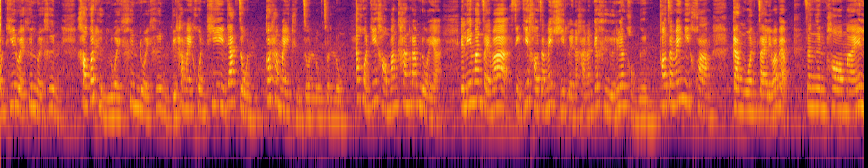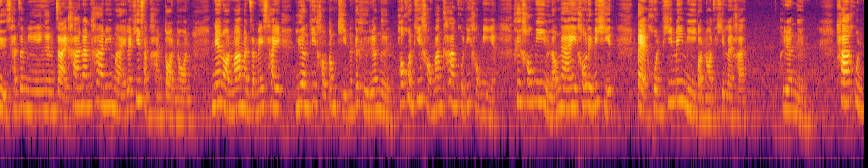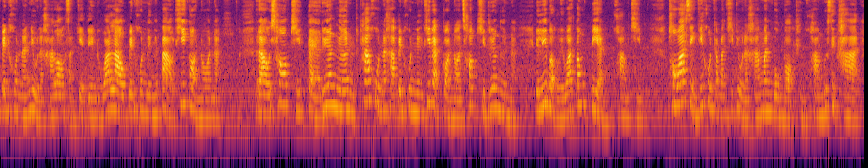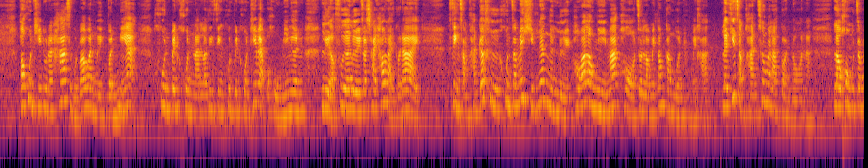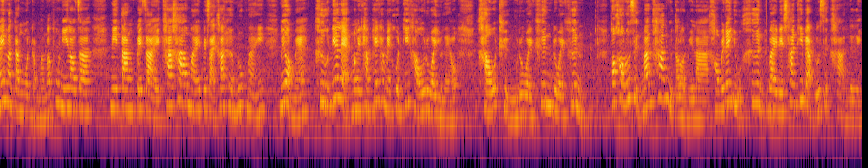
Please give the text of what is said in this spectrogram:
คนที่รวยขึ้นรวยขึ้น เขาก็ถึงรวยขึ้นรวยขึ้น หรือทำไมคนที่ยากจนก็ทำไมถึงจนลงจนลง ถ้าคนที่เขามั่งคั่งร่ำรวยอะ่ะเอลลี่มั่นใจว่าสิ่งที่เขาจะไม่คิดเลยนะคะ นั่นก็คือเรื่องของเงิน เขาจะไม่มีความกังวลใจเลยว่าแบบ จะเงินพอไหมหรือฉันจะมีเงินจ่ายค่านั่นค่านี่ไหมและที่สำคัญก่อนนอน แน่นอนว่ามันจะไม่ใช่เรื่องที่เขาต้องคิดนั่นก็คือเรื่องเงิน เพราะคนที่เขามั่งคั่งคนที่เขามีอะคือเขามีอยู่แล้วไงเขาเลยไม่คิด แต่คนที่ไม่มีก่อนนอนจะคิดอะไรคะเรื่องเงิน ถ้าคุณเป็นคนนั้นอยู่นะคะ ลองสังเกตเองดูว่าเราเป็นคนหนึ่งหรือเปล่าที่ก่อนนอนน่ะเราชอบคิดแต่เรื่องเงิน ถ้าคุณนะคะ เป็นคนหนึ่งที่แบบก่อนนอนชอบคิดเรื่องเงินน่ะ เอลลี่บอกเลยว่าต้องเปลี่ยนความคิด เพราะว่าสิ่งที่คุณกำลังคิดอยู่นะคะ มันบ่งบอกถึงความรู้สึกขาด เพราะคุณคิดดูนะถ้าสมมติว่าวันนึงวันเนี้ยคุณเป็นคนนั้นแล้วจริง ๆ คุณเป็นคนที่แบบโอ้โหมีเงิน เหลือเฟือเลยจะใช้เท่าไหร่ก็ได้ สิ่งสำคัญก็คือคุณจะไม่คิดเรื่องเงินเลย เพราะว่าเรามีมากพอจนเราไม่ต้องกังวลถูกไหมคะและที่สำคัญช่วงเวลาก่อนนอนนะเราคงจะไม่มากังวลกับมันว่าพรุ่งนี้เราจะมีตังไปจ่ายค่าข้าวไหมไปจ่ายค่าเทอมลูกไหมนึกออกไหมคือเนี่ยแหละมันเลยทำให้ทำไมคนที่เขารวยอยู่แล้ว เขาถึงรวยขึ้นรวยขึ้น เพราะเขารู้สึกมั่งคั่งอยู่ตลอดเวลา เขาไม่ได้อยู่ขึ้นไวเบชั่นที่แบบรู้สึกขาดเลย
